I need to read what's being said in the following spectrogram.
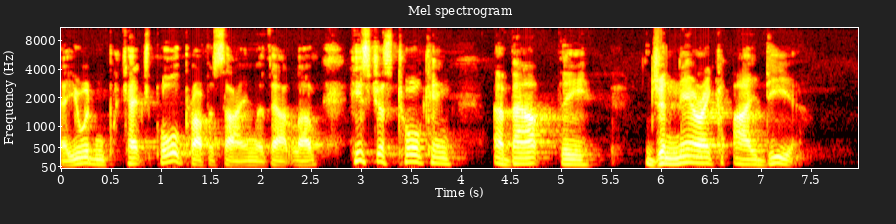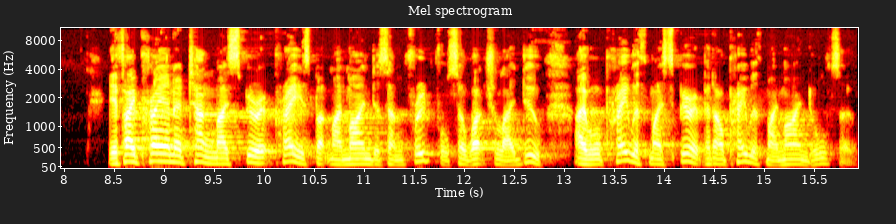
Now, you wouldn't catch Paul prophesying without love. He's just talking about the generic idea. If I pray in a tongue, my spirit prays, but my mind is unfruitful. So what shall I do? I will pray with my spirit, but I'll pray with my mind also.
